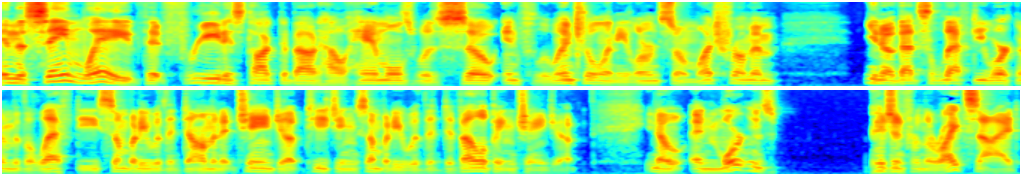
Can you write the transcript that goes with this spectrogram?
in the same way that Fried has talked about how Hamels was so influential and he learned so much from him, you know, that's lefty working with a lefty, somebody with a dominant changeup teaching somebody with a developing changeup. You know, and Morton's pitching from the right side,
